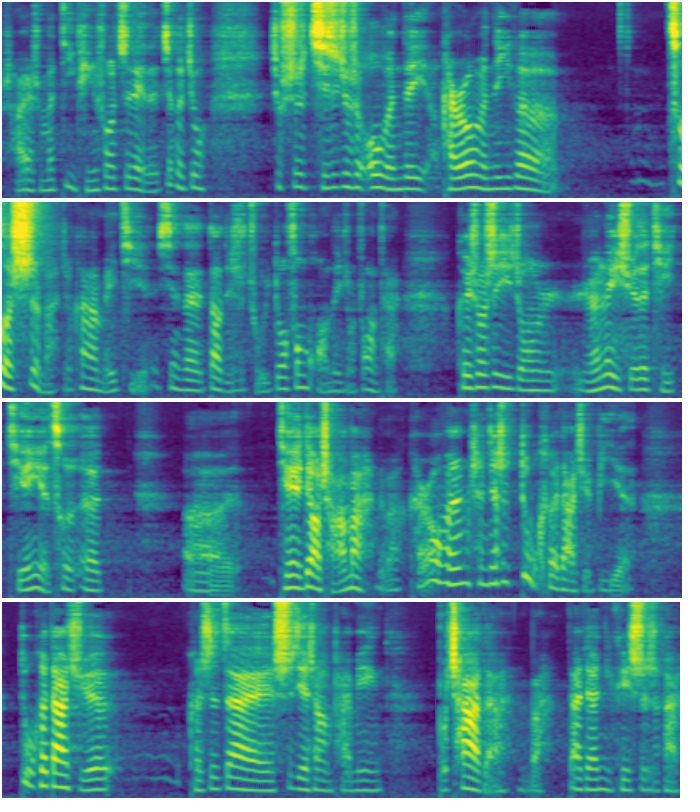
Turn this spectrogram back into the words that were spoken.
还有什么地平说之类的，这个就就是其实就是欧文的凯瑞欧文的一个测试嘛，就看看媒体现在到底是处于多疯狂的一种状态，可以说是一种人类学的田田野测呃呃田野调查嘛，对吧？凯瑞欧文人家是杜克大学毕业，杜克大学可是在世界上排名不差的，对吧？大家你可以试试看。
